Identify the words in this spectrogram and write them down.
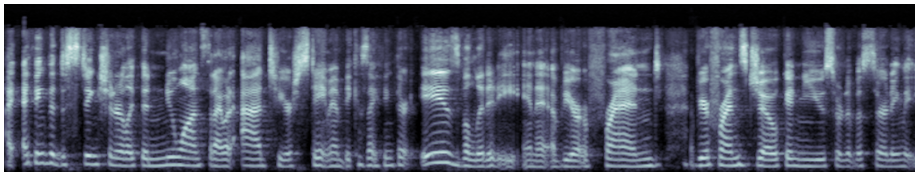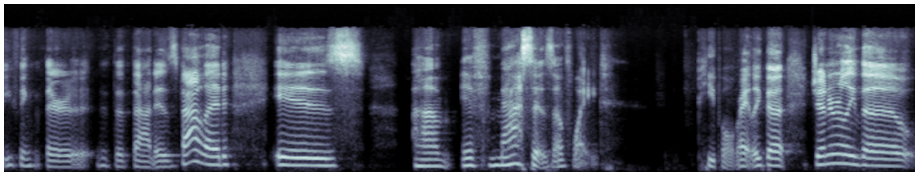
I, I, think the distinction or like the nuance that I would add to your statement, because I think there is validity in it of your friend, of your friend's joke, and you sort of asserting that you think that there that that is valid, is um, if masses of white people, right? Like the generally the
